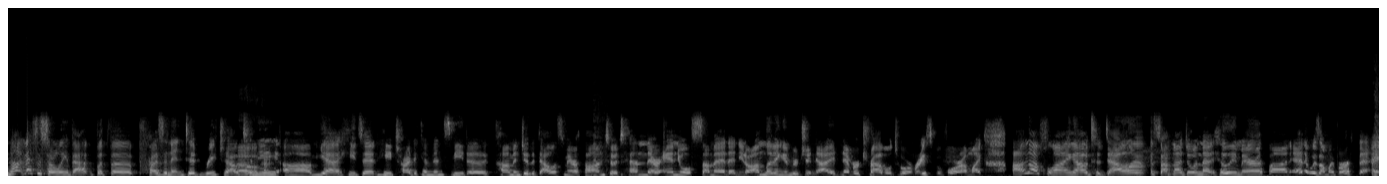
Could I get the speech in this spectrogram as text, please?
not necessarily that, but the president did reach out oh, to okay. me. Um, yeah, he did. He tried to convince me to come and do the Dallas Marathon to attend their annual summit. And, you know, I'm living in Virginia. I had never traveled to a race before. I'm like, I'm not flying out to Dallas. I'm not doing that hilly marathon. And it was on my birthday.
